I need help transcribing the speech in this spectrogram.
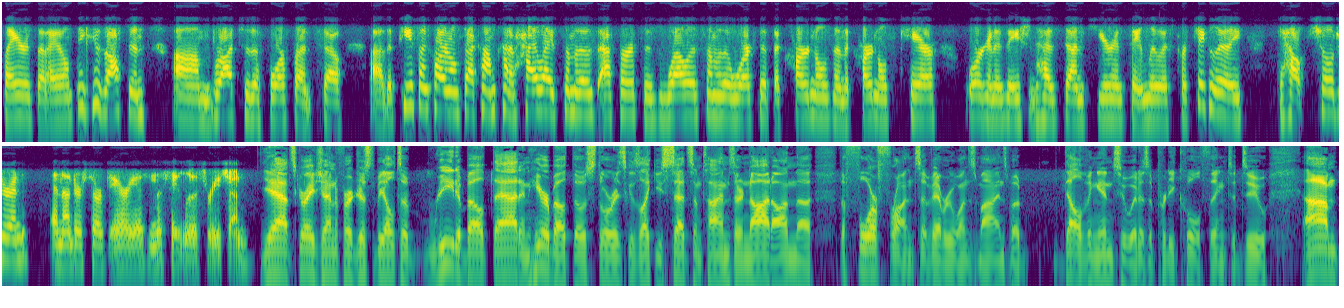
players that I don't think is often um, brought to the forefront. So uh, the piece on Cardinals.com kind of highlights some of those efforts as well as some of the work that the Cardinals and the Cardinals Care organization has done here in St. Louis, particularly to help children and underserved areas in the St. Louis region. Yeah, it's great, Jennifer, just to be able to read about that and hear about those stories because, like you said, sometimes they're not on the, the forefront of everyone's minds, but delving into it is a pretty cool thing to do. Um,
